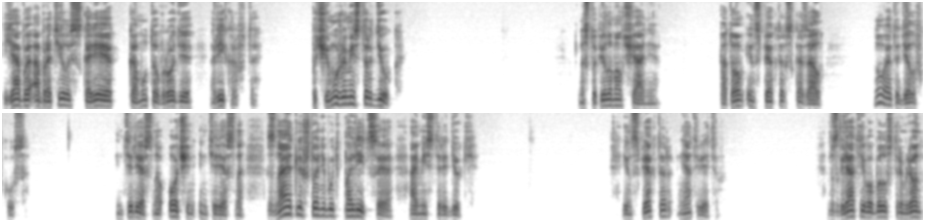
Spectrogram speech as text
я бы обратилась скорее кому-то вроде Рикрофта. Почему же мистер Дюк? Наступило молчание. Потом инспектор сказал, ну, это дело вкуса. Интересно, очень интересно, знает ли что-нибудь полиция о мистере Дюке? Инспектор не ответил. Взгляд его был устремлен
